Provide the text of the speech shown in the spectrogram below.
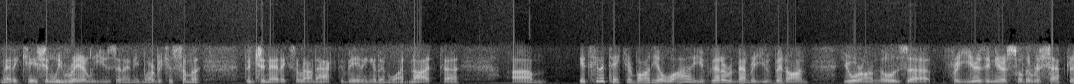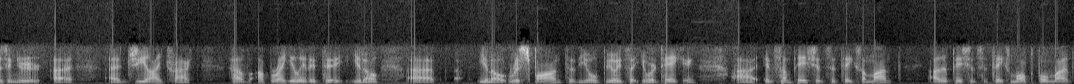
medication. We rarely use it anymore because some of the genetics around activating it and whatnot. Uh, um, it's going to take your body a while. You've got to remember, you've been on, you were on those uh, for years and years. So the receptors in your uh, uh, GI tract have upregulated to, you know, uh, you know, respond to the opioids that you were taking. Uh, in some patients, it takes a month. Other patients, it takes multiple months.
